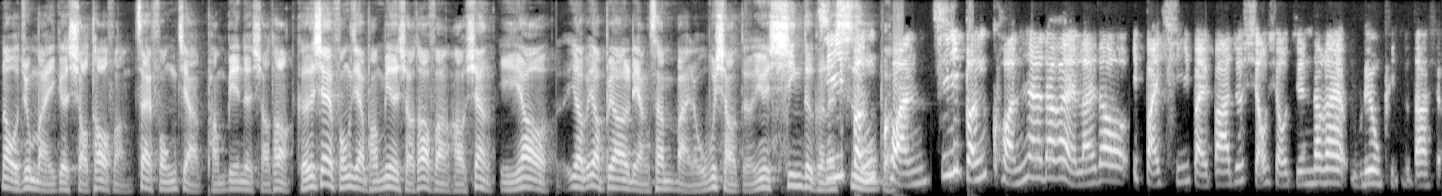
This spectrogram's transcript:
那我就买一个小套房，在逢甲旁边的小套。可是现在逢甲旁边的小套房好像也要要要不要两三百了，我不晓得，因为新的可能四五百基本。本款现在大概也来到一百七、一百八，就小小间，大概五六平的大小。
